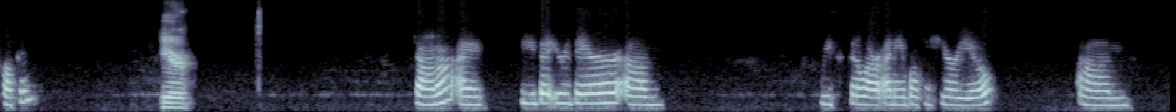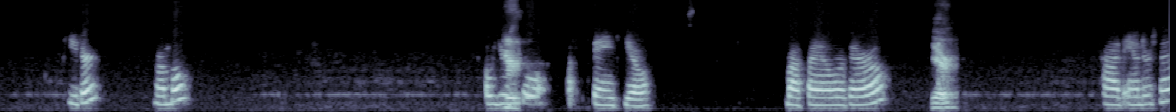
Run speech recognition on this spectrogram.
Calkins? Here, Donna, I see that you're there. Um, we still are unable to hear you. Um, Peter Rumble? Oh, you're Here. still, thank you. Rafael Rivero, Here. Todd Anderson?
